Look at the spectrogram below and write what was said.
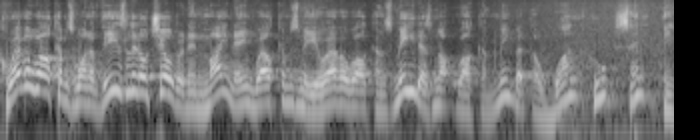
Whoever welcomes one of these little children in my name welcomes me. Whoever welcomes me does not welcome me, but the one who sent me.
